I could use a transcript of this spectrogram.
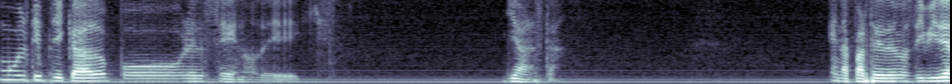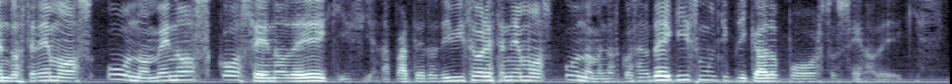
multiplicado por el seno de x. Ya está. En la parte de los dividendos tenemos 1 menos coseno de x y en la parte de los divisores tenemos 1 menos coseno de x multiplicado por su seno de x.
